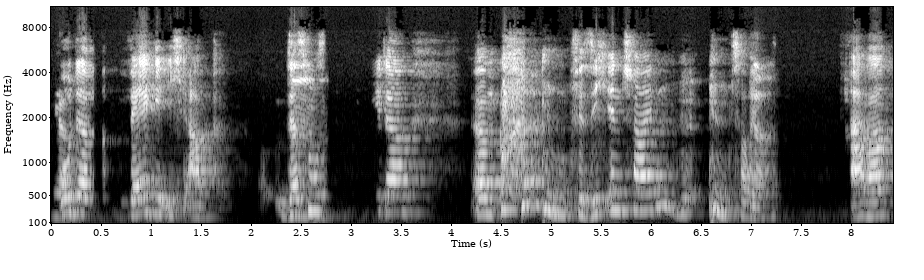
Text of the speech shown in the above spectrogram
Ja. Oder wäge ich ab? Das mhm. muss jeder ähm, für sich entscheiden. Sorry. Ja. Aber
